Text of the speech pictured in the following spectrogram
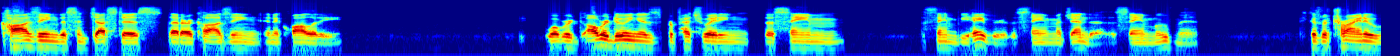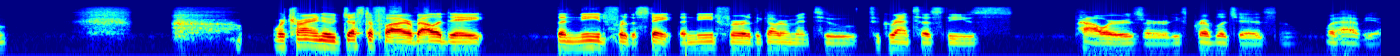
causing this injustice, that are causing inequality. What we're all we're doing is perpetuating the same the same behavior, the same agenda, the same movement. Because we're trying to we're trying to justify or validate the need for the state, the need for the government to to grant us these powers or these privileges and what have you.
